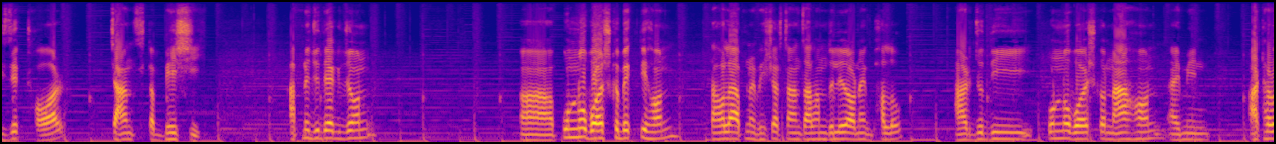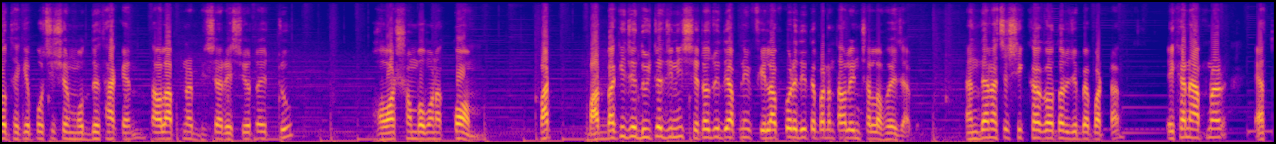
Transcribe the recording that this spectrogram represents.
রিজেক্ট হওয়ার চান্সটা বেশি। আপনি যদি একজন পূর্ণবয়স্ক ব্যক্তি হন, তাহলে আপনার ভিসার চান্স আলহামদুলিল্লাহ অনেক ভালো। আর যদি পূর্ণবয়স্ক না হন আই মিন আঠারো থেকে পঁচিশের মধ্যে থাকেন, তাহলে আপনার ভিসা রেশিওটা একটু হওয়ার সম্ভাবনা কম। বাট বাদ বাকি যে দুইটা জিনিস, সেটা যদি আপনি ফিল আপ করে দিতে পারেন, তাহলে ইনশাল্লাহ হয়ে যাবে। অ্যান্ড দেন আছে শিক্ষাগতার যে ব্যাপারটা এখানে আপনার এত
